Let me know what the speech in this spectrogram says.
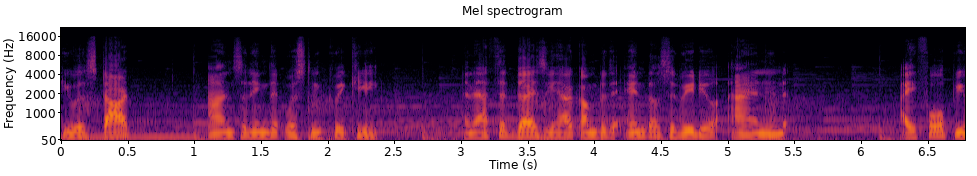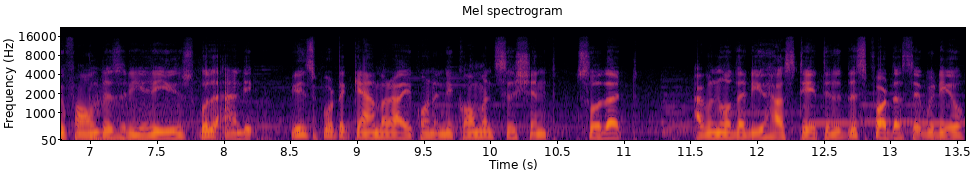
you will start answering the question quickly. And that's it guys, we have come to the end of the video and I hope you found this really useful and please put a camera icon in the comment section so that I will know that you have stayed till this part of the video.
